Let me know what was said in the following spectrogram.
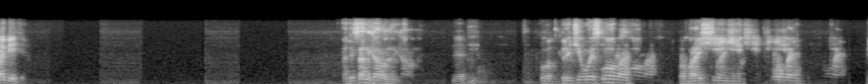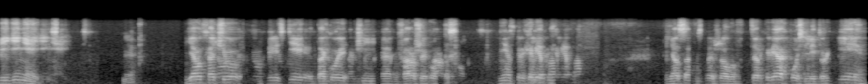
Победе! Александр Карлович, да. вот ключевое слово в обращении школы объединяйтесь. Да. Я вот хочу привести такой очень э, хороший образ. Несколько лет назад я сам слышал в церквях после литургии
